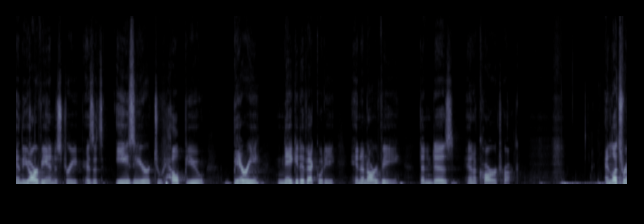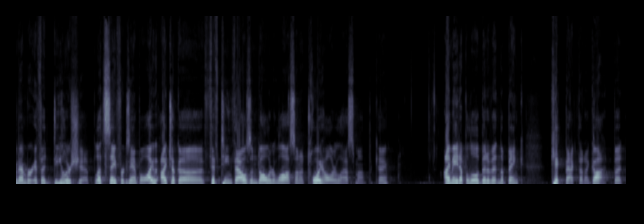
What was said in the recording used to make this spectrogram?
and the RV industry is it's easier to help you bury negative equity in an RV than it is in a car or truck. And let's remember if a dealership, let's say, for example, I, I took a $15,000 loss on a toy hauler last month, okay? I made up a little bit of it in the bank kickback that I got, but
